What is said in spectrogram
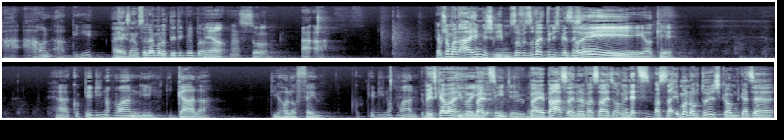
AA und AB? Ajax Amsterdam oder Athletic Bilbao? Ja. Ach so. AA. Ich habe schon mal ein A hingeschrieben, so, so weit bin ich mir sicher. Ui, okay. Ja, guck dir die nochmal an, die, die Gala. Die Hall of Fame. Guck dir die nochmal an. Übrigens kann man Über bei, Jahrzehnte hinweg. bei Barca, ne, was da jetzt auch in den letzten, was da immer noch durchkommt, du kannst ja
